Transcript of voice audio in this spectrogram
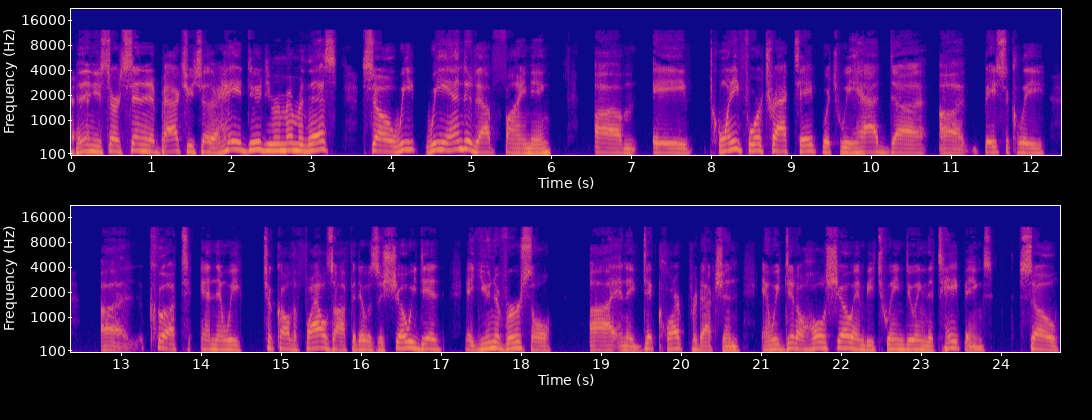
and then you start sending it back to each other. Hey, dude, you remember this? So we, we ended up finding, um, a 24 track tape, which we had, uh, uh, basically, uh, cooked. And then we took all the files off it. It was a show we did at Universal uh, and a Dick Clark production, and we did a whole show in between doing the tapings. So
